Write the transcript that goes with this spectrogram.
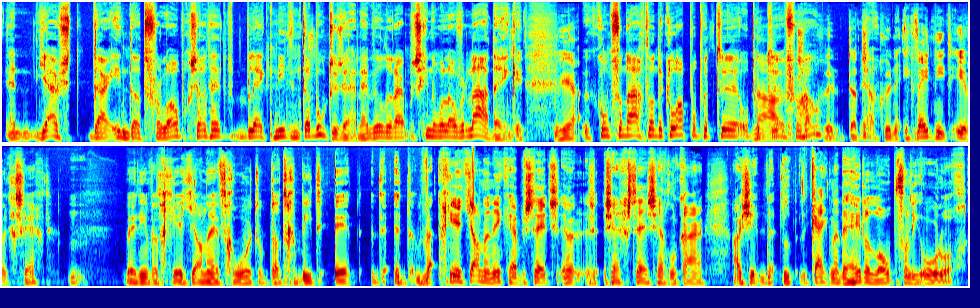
En juist daarin dat voorlopig zat, het bleek niet een taboe te zijn. Hij wilde daar misschien nog wel over nadenken. Ja. Komt vandaag dan de klap op het, uh, op nou, het dat verhaal? Zou kunnen, dat ja. zou kunnen. Ik weet niet eerlijk gezegd. Hm. Ik weet niet wat Geert-Jan heeft gehoord op dat gebied. Geert-Jan en ik hebben steeds, zeggen steeds tegen elkaar... als je kijkt naar de hele loop van die oorlog...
